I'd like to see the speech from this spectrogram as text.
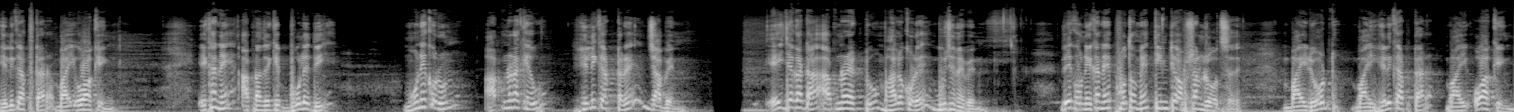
helicopter by walking এখানে আপনাদেরকে বলে দিই, মনে করুন আপনারা কেউ হেলিকপ্টারে যাবেন। এই জায়গাটা আপনারা একটু ভালো করে বুঝে নেবেন। দেখুন এখানে প্রথমে তিনটে অপশান রয়েছে। By road by helicopter by walking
